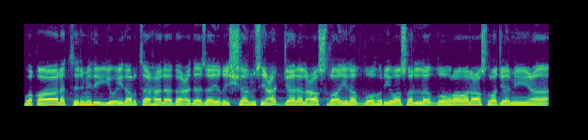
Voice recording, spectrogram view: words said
وقال الترمذي إذا ارتحل بعد زيغ الشمس عجل العصر إلى الظهر وصلى الظهر والعصر جميعا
